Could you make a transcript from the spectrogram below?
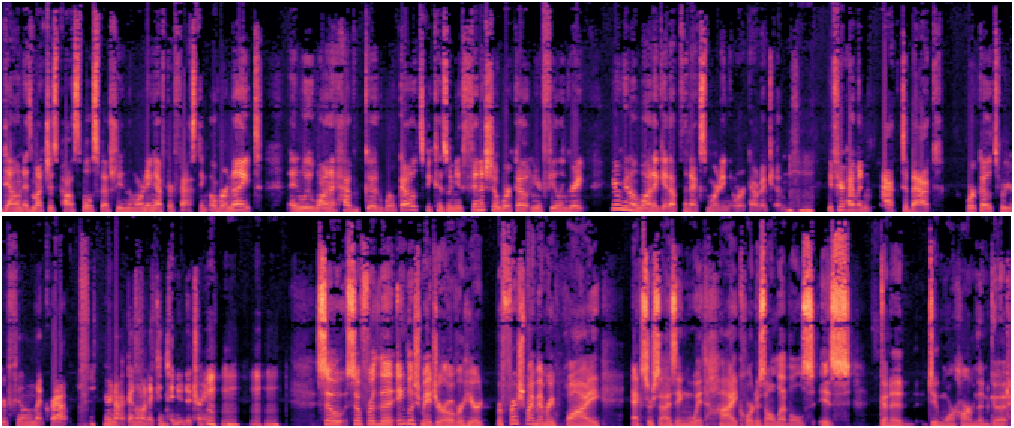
down as much as possible, especially in the morning after fasting overnight. And we want to have good workouts because when you finish a workout and you're feeling great, you're going to want to get up the next morning and work out again. Mm-hmm. If you're having back to back workouts where you're feeling like crap, you're not going to want to continue to train. Mm-hmm, mm-hmm. So, so for the English major over here, refresh my memory why exercising with high cortisol levels is going to do more harm than good.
